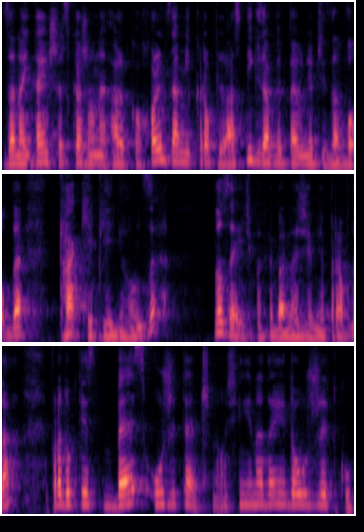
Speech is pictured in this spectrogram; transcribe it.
Za najtańszy skażony alkohol, za mikroplastik, za wypełniacz i za wodę. Takie pieniądze? No zejdźmy chyba na ziemię, prawda? Produkt jest bezużyteczny, on się nie nadaje do użytku.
